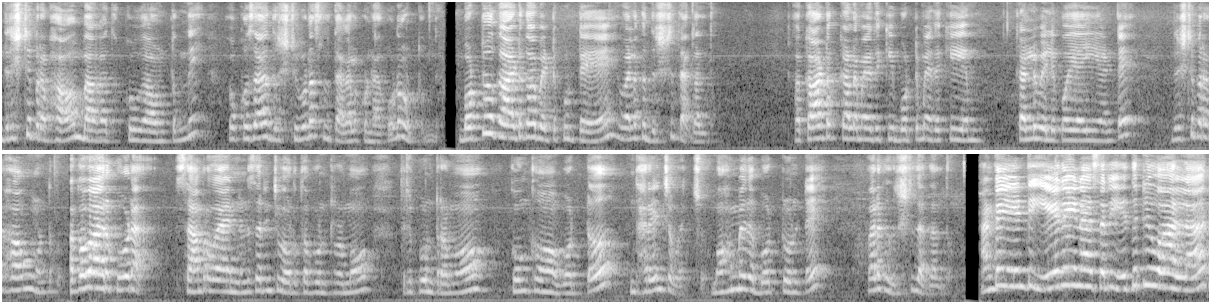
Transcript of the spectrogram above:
దృష్టి ప్రభావం బాగా తక్కువగా ఉంటుంది. ఒక్కోసారి దృష్టి కూడా అసలు తగలకుండా కూడా ఉంటుంది. బొట్టు కాటుగా పెట్టుకుంటే వాళ్ళకి దృష్టి తగలదు. ఆ కాటుక కళ్ళ మీదకి బొట్టు మీదకి కళ్ళు వెళ్ళిపోయాయి అంటే దృష్టి ప్రభావం ఉండదు. మగవారు కూడా సాంప్రదాయాన్ని అనుసరించి వృతపుంట్రమో త్రిపుంట్రమో కుంకుమ బొట్టు ధరించవచ్చు. మొహం మీద బొట్టు ఉంటే వాళ్ళకి దృష్టి తగలదు. అంటే ఏంటి? ఏదైనా సరే ఎదుటి వాళ్ళ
